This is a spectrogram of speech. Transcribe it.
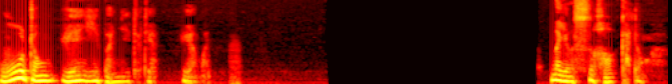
五种原译本里头的原文，没有丝毫改动啊！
